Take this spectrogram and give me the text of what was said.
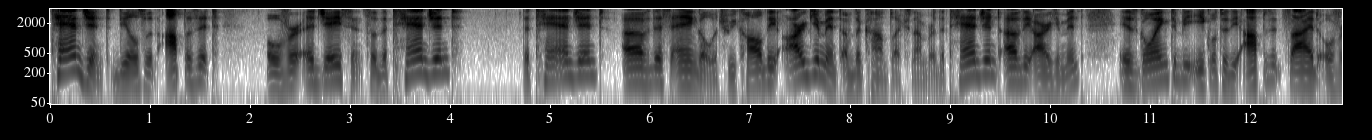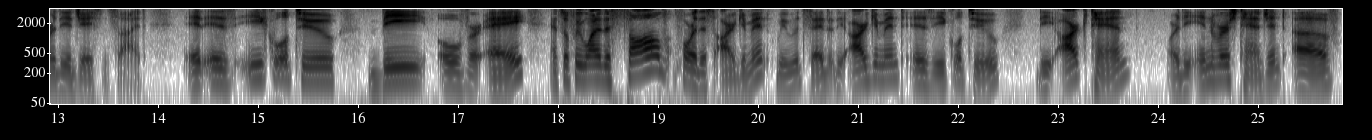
Tangent deals with opposite over adjacent. So the tangent the tangent of this angle, which we call the argument of the complex number, the tangent of the argument is going to be equal to the opposite side over the adjacent side. It is equal to b over a. And so if we wanted to solve for this argument, we would say that the argument is equal to the arctan, or the inverse tangent, of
